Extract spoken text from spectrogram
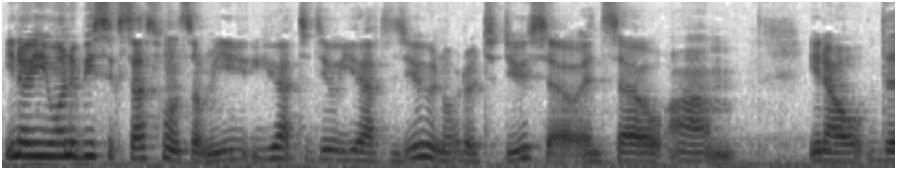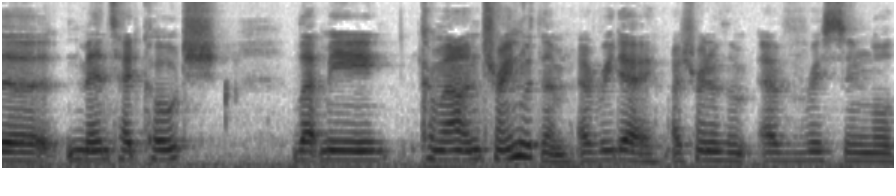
you know you want to be successful in something, you you have to do what you have to do in order to do so. And so, um, you know, the men's head coach let me come out and train with them every day. I trained with them every single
